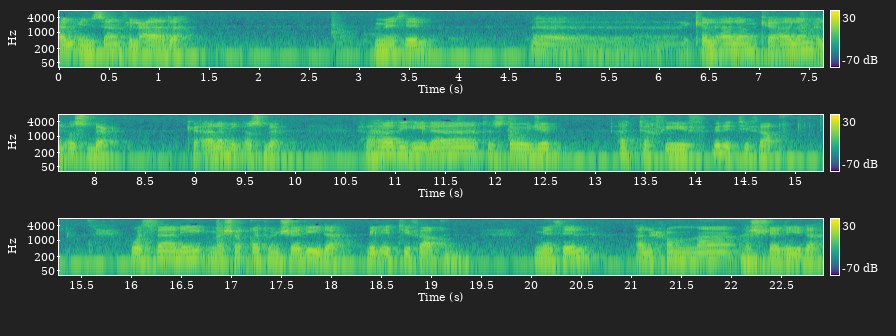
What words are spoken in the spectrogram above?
الإنسان في العادة. مثل كالألم كألم الإصبع كألم الإصبع. فهذه لا تستوجب التخفيف بالاتفاق. والثاني مشقة شديدة بالاتفاق مثل الحمى الشديدة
